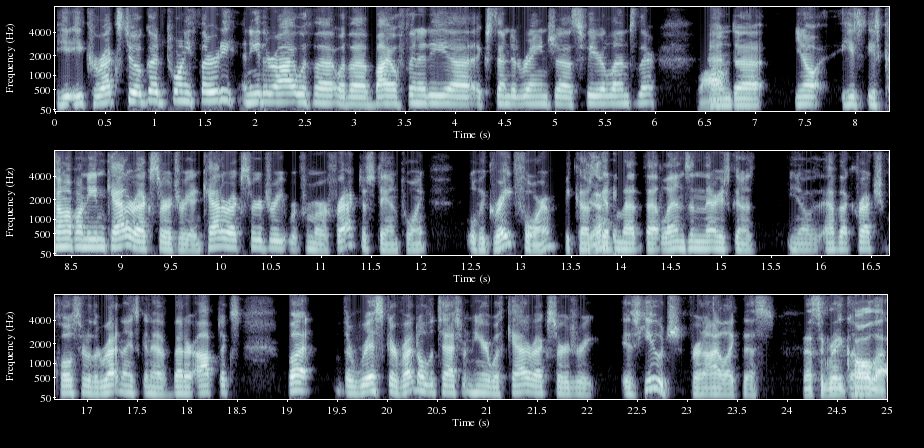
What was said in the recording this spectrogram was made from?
he, he corrects to a good 20 30 in either eye with a with a biofinity uh, extended range uh, sphere lens there. Wow. And uh, you know he's he's come up on needing cataract surgery, and cataract surgery from a refractive standpoint will be great for him because yeah. getting that that lens in there, he's going to you know have that correction closer to the retina. He's going to have better optics, but the risk of retinal detachment here with cataract surgery is huge for an eye like this. That's a great so, call out.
